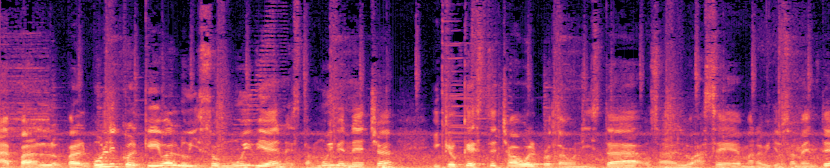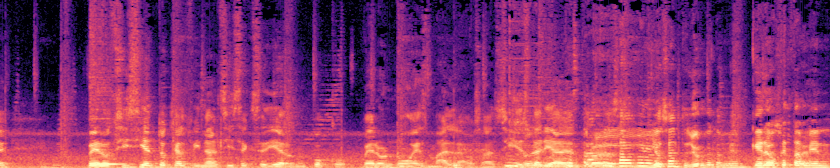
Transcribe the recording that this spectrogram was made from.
ah, para, lo- para el público el que iba lo hizo muy bien, está muy bien hecha y creo que este chavo, el protagonista, o sea, lo hace maravillosamente Pero sí siento que al final sí se excedieron un poco, pero no es mala, o sea, sí, Sí, estaría dentro del... yo- yo creo que también. Creo que también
